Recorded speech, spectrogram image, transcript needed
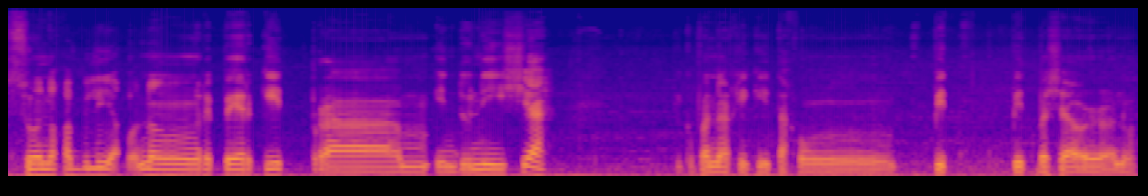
So nakabili ako ng repair kit from Indonesia. Hindi ko pa nakikita kung fit fit ba siya or ano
